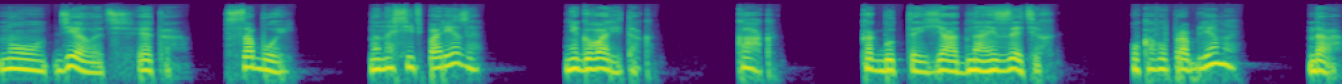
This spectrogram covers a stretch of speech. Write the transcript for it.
Ну, делать это с собой. Наносить порезы? Не говори так. Как? Как будто я одна из этих. У кого проблемы? Да.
